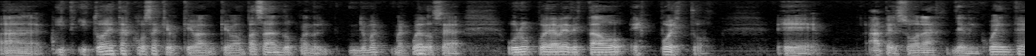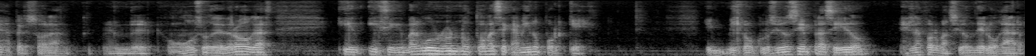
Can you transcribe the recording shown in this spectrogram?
Ah, y, y, todas estas cosas que, que, van, que van pasando, cuando yo me, me, acuerdo, o sea, uno puede haber estado expuesto a personas delincuentes, a personas de, con uso de drogas, y, sin embargo uno no toma ese camino, ¿por qué? Y mi conclusión siempre ha sido, es la formación del hogar.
